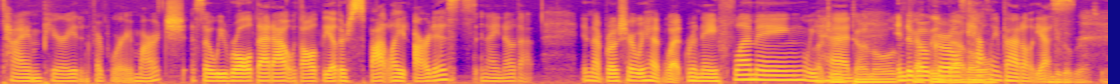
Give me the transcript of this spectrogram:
time period in February, March. So we rolled that out with all the other spotlight artists, and I know that in that brochure we had what Renee Fleming, we had McDonald, Indigo Kathleen Girls, Battle. Kathleen Battle, yes, Indigo Girls, yeah.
